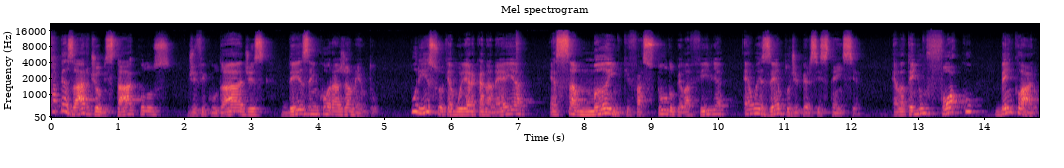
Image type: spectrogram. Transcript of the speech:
apesar de obstáculos, dificuldades, desencorajamento. Por isso que a mulher cananeia, essa mãe que faz tudo pela filha, é um exemplo de persistência. Ela tem um foco bem claro.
